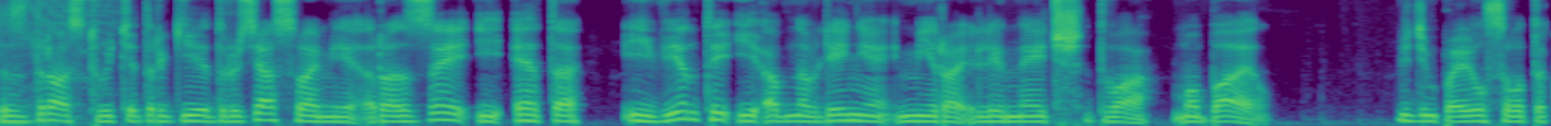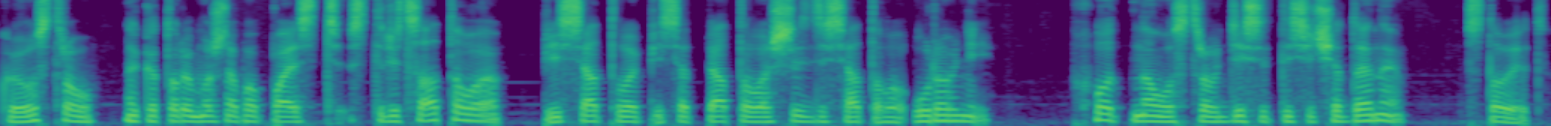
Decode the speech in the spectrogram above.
Здравствуйте, дорогие друзья, с вами Розе, и это ивенты и обновления мира Lineage 2 Mobile. Видим, появился вот такой остров, на который можно попасть с 30, 50, 55, 60 уровней. Вход на остров 10 тысяч адены стоит.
